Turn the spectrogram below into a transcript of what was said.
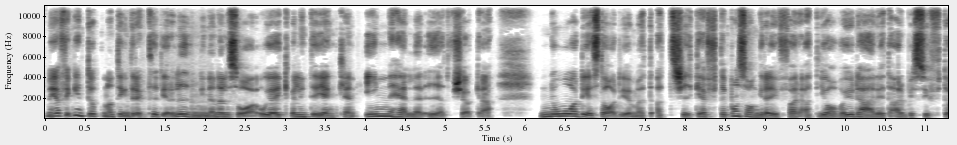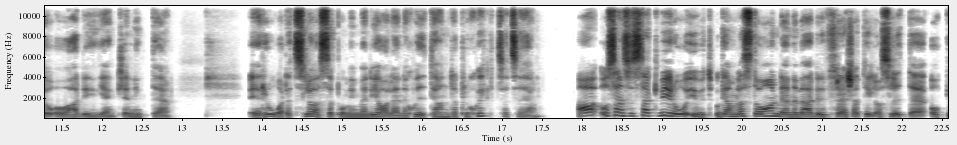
Men jag fick inte upp någonting direkt tidigare livminnen eller så. Och jag gick väl inte egentligen in heller i att försöka nå det stadiumet att kika efter på en sån grej för att jag var ju där i ett arbetssyfte och hade egentligen inte eh, råd att slösa på min mediala energi till andra projekt så att säga. Ja, och sen så stack vi då ut på Gamla stan där när vi hade fräschat till oss lite och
